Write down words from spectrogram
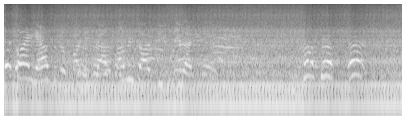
It's like out to the fucking crowd. How many times do you see that shit? Let's go.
